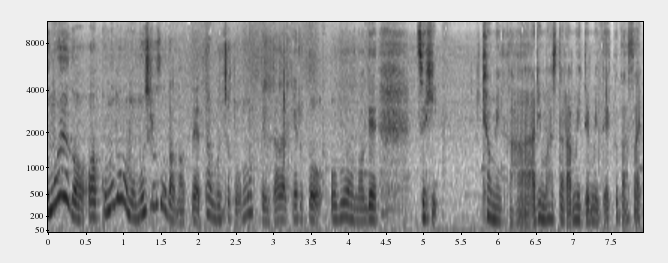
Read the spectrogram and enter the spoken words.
の映画あこのドラマ面白そうだなって多分ちょっと思っていただけると思うので是非興味がありましたら見てみてください。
